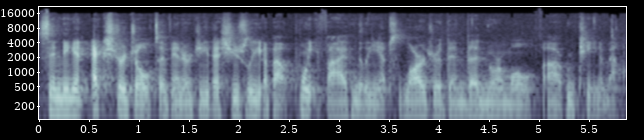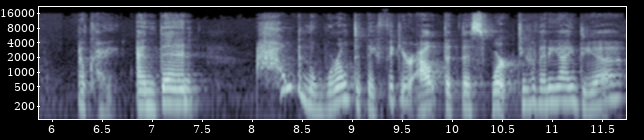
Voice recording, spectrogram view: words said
sending an extra jolt of energy that's usually about 0.5 milliamps larger than the normal uh, routine amount. Okay. And then how in the world did they figure out that this worked? Do you have any idea?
